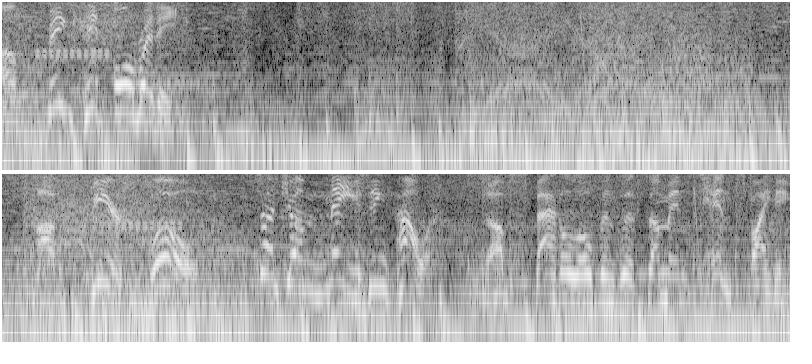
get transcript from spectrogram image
A big hit already. A fierce blow. Such amazing power. The battle opens with some intense fighting.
